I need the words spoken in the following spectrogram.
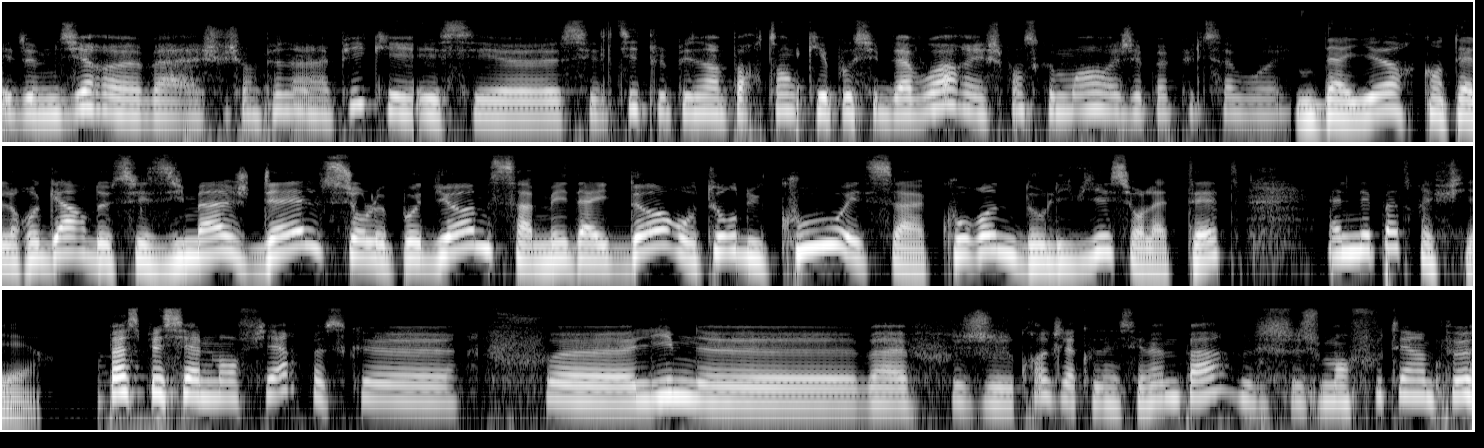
de me dire euh, bah, je suis championne olympique et, et c'est le titre le plus important qui est possible d'avoir. Et je pense que moi, ouais, j'ai pas pu le savourer. D'ailleurs, quand elle regarde de ces images d'elle sur le podium, sa médaille d'or autour du cou et sa couronne d'olivier sur la tête. Elle n'est pas très fière. Pas spécialement fière parce que euh, l'hymne, euh, bah, je crois que je la connaissais même pas. je m'en foutais un peu.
